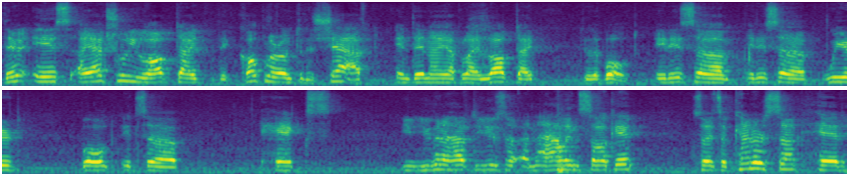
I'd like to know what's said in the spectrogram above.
There is, I actually Loctite the coupler onto the shaft and then I apply Loctite to the bolt. It is a, it is a weird bolt. It's a hex. You, are gonna have to use an Allen socket. So it's a countersunk head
